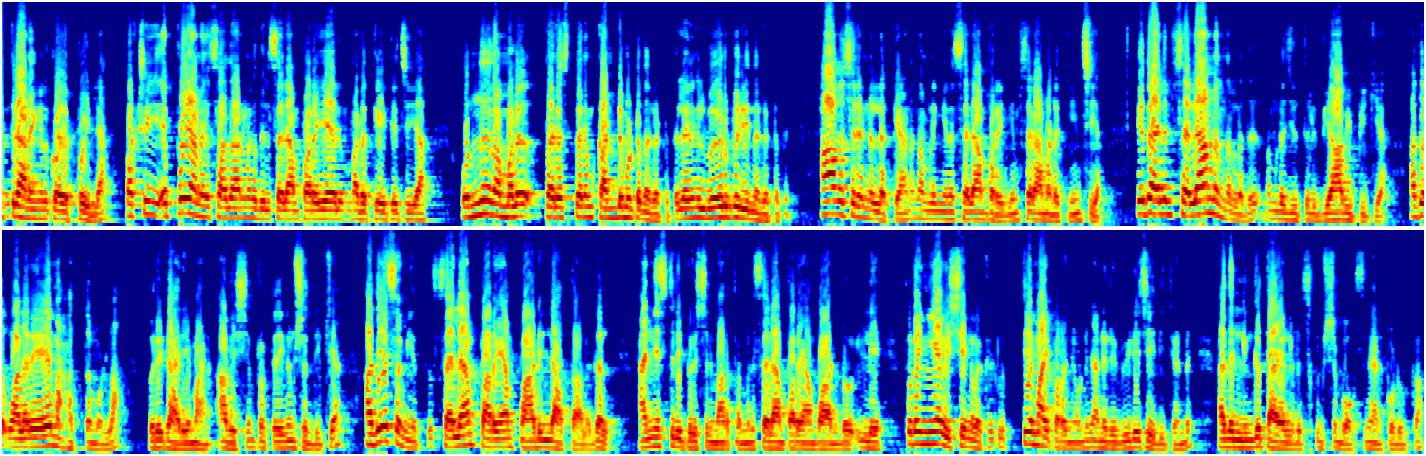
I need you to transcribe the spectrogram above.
എത്രയാണെങ്കിലും കുഴപ്പമില്ല. പക്ഷേ എപ്പോഴാണ് സാധാരണഗതിയിൽ സലാം പറയാലും മടക്കുകയൊക്കെ ചെയ്യുക ഒന്ന് നമ്മൾ പരസ്പരം കണ്ടുമുട്ടുന്ന ഘട്ടത്തിൽ അല്ലെങ്കിൽ വേർപിരിയുന്ന ഘട്ടത്തിൽ. ആ അവസരങ്ങളിലൊക്കെയാണ് നമ്മളിങ്ങനെ സലാം പറയുകയും സലാം അടക്കുകയും ചെയ്യാം. ഏതായാലും സലാം എന്നുള്ളത് നമ്മുടെ ജീവിതത്തിൽ വ്യാപിപ്പിക്കുക അത് വളരെ മഹത്വമുള്ള ഒരു കാര്യമാണ്. ആവശ്യം പ്രത്യേകം ശ്രദ്ധിക്കുക. അതേ സമയത്ത് സലാം പറയാൻ പാടില്ലാത്ത ആളുകൾ അന്യ സ്ത്രീ പുരുഷന്മാർ തമ്മിൽ സലാം പറയാൻ പാടുണ്ടോ ഇല്ലേ തുടങ്ങിയ വിഷയങ്ങളൊക്കെ കൃത്യമായി പറഞ്ഞുകൊണ്ട് ഞാനൊരു വീഡിയോ ചെയ്തിട്ടുണ്ട്. അതിന് ലിങ്ക് താഴെ ഡിസ്ക്രിപ്ഷൻ ബോക്സിൽ ഞാൻ കൊടുക്കാം.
